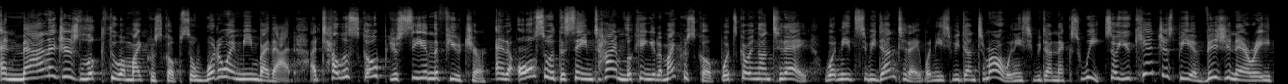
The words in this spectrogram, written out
and managers look through a microscope. So, what do I mean by that? A telescope, you're seeing the future, and also at the same time, looking at a microscope. What's going on today? What needs to be done today? What needs to be done tomorrow? What needs to be done next week? So, you can't just be a visionary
